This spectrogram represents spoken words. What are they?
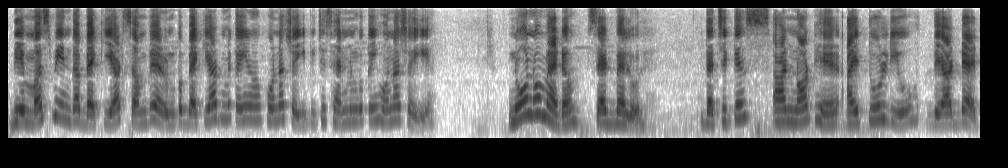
They must be in the backyard somewhere उनको बैकयार्ड में कहीं होना चाहिए, पीछे सैन में उनको कहीं होना चाहिए। No no madam said Bahlol the chickens are not here I told you they are dead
